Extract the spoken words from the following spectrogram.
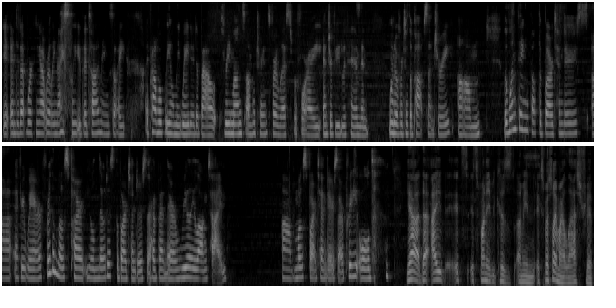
it ended up working out really nicely, the timing. So I, I probably only waited about three months on the transfer list before I interviewed with him. And went over to the Pop Century. Um, the one thing about the bartenders uh, everywhere, for the most part, you'll notice the bartenders that have been there a really long time. Um, most bartenders are pretty old. yeah, that I it's it's funny because I mean, especially my last trip,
